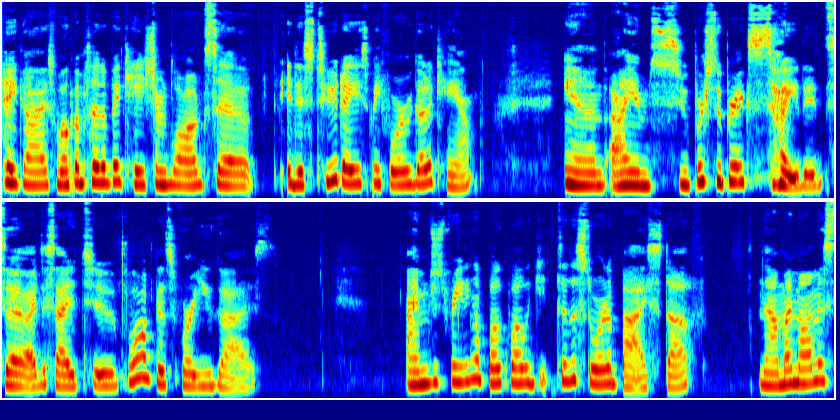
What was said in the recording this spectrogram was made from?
Hey guys, welcome to the vacation vlog. So, it is two days before we go to camp, and I am super, super excited. So, I decided to vlog this for you guys. I'm just reading a book while we get to the store to buy stuff. Now, my mom is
